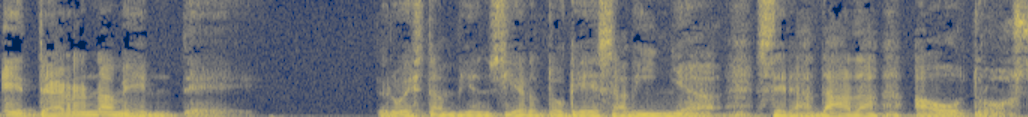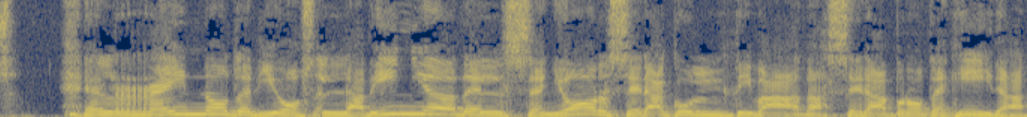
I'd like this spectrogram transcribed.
eternamente. Pero es también cierto que esa viña será dada a otros. El reino de Dios, la viña del Señor será cultivada, será protegida,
